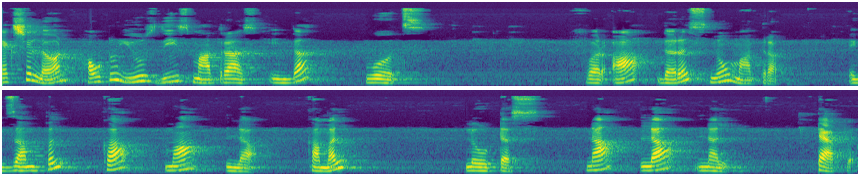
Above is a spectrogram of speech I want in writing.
next learn how to use these matras in the words. For a there is no matra. Example ka ma la. Kamal lotus. Na la null. Tap.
